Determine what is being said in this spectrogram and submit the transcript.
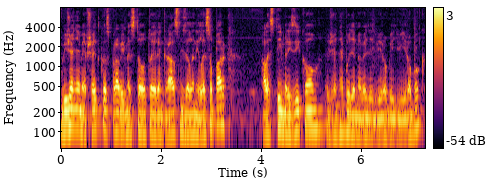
vyženieme všetko, spravíme z toho to jeden krásny zelený lesopark, ale s tým rizikom, že nebudeme vedieť vyrobiť výrobok,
